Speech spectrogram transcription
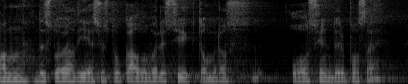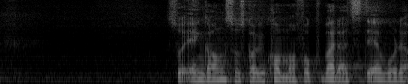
Han, det står jo at Jesus tok alle våre sykdommer og syndere på seg. Så en gang så skal vi komme og få være et sted hvor det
